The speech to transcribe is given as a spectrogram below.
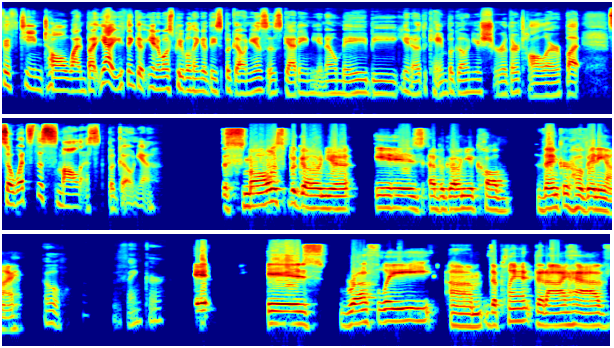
15 tall one, but yeah, you think of, you know, most people think of these begonias as getting, you know, maybe, you know, the cane begonias, sure, they're taller, but so what's the smallest begonia? The smallest begonia is a begonia called vankerckhovenii. Oh, Venker. It is roughly um, the plant that I have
